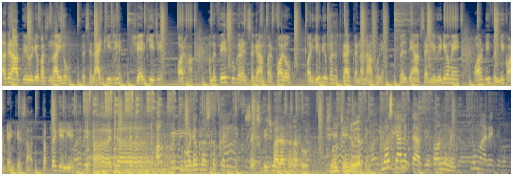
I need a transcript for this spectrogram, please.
अगर आपको ये वीडियो पसंद आई हो तो इसे लाइक कीजिए शेयर कीजिए और हाँ हमें फेसबुक और इंस्टाग्राम पर फॉलो और यूट्यूब पर सब्सक्राइब करना ना भूलें। मिलते हैं आपसे अगली वीडियो में और भी फिल्मी कंटेंट के साथ। तब तक के लिए बॉर्डर क्रॉस कब करी है? सेक्स बीच में आ जाता ना तो चीज़ें चेंज हो जाती। बॉस क्या लगता है आपको? कौन हूँ मैं? क्यों मार रहे थे वो मुझे?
